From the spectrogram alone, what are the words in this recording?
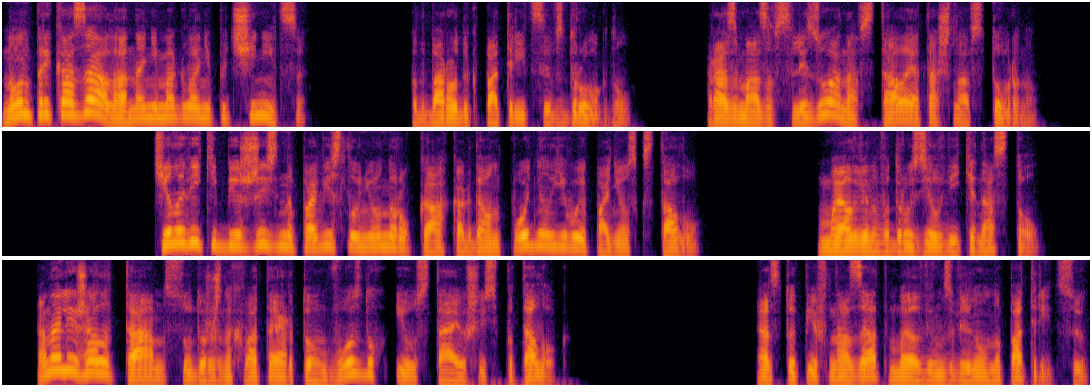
Но он приказал, а она не могла не подчиниться. Подбородок Патриции вздрогнул. Размазав слезу, она встала и отошла в сторону. Тело Вики безжизненно повисло у него на руках, когда он поднял его и понес к столу. Мелвин водрузил Вики на стол. Она лежала там, судорожно хватая ртом воздух и уставившись в потолок. Отступив назад, Мелвин взглянул на Патрицию.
